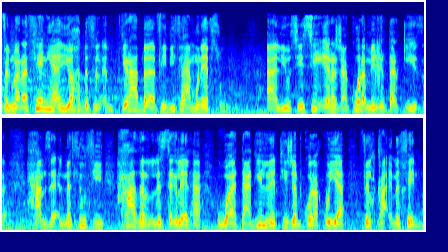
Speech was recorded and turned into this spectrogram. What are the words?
في المرة الثانية يحدث الاضطراب في دفاع منافسه. أليو سيسي يرجع كرة من غير تركيز. حمزة المثلوثي حاضر لاستغلالها وتعديل النتيجة بكرة قوية في القائم الثاني.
